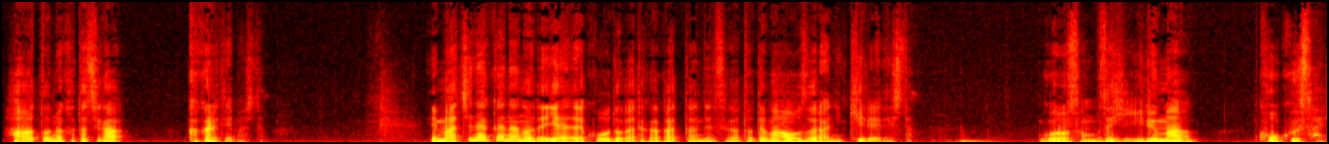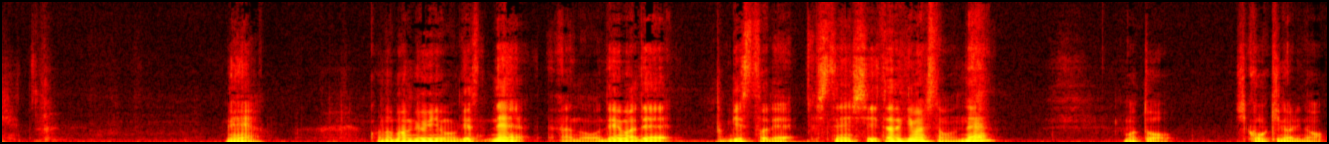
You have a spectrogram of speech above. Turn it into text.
ハートの形が書かれていました。えー街中なのでやや高度が高かったんですが、とても青空に綺麗でした。五郎さんもぜひ、入間航空祭へ。ねえ。この番組にもゲスね、あの、電話でゲストで出演していただきましたもんね。元飛行機乗りの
